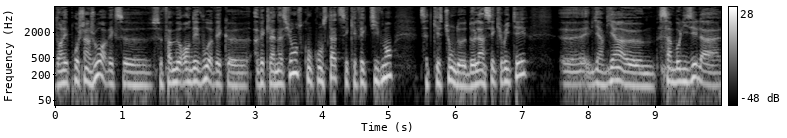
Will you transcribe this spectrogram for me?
dans les, prochains jours avec ce, fameux rendez-vous avec, euh, avec la nation. Ce qu'on constate, c'est qu'effectivement, cette question de, l'insécurité euh, eh bien, vient symboliser la,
